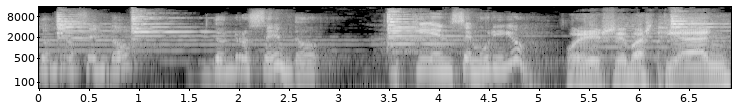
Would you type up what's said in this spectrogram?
Don Rosendo, don Rosendo, ¿quién se murió? Pues Sebastián,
